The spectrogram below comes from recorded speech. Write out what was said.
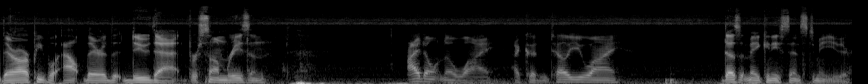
There are people out there that do that for some reason. I don't know why. I couldn't tell you why. Doesn't make any sense to me either.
